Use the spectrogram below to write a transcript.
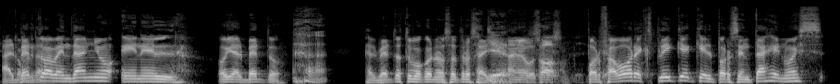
Alberto Avendaño en el... Oye, Alberto, Alberto estuvo con nosotros ayer. Por favor, explique que el porcentaje no es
